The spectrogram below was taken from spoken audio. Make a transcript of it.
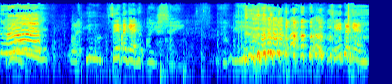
no. What? Say it again. What are you saying? Say it again.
